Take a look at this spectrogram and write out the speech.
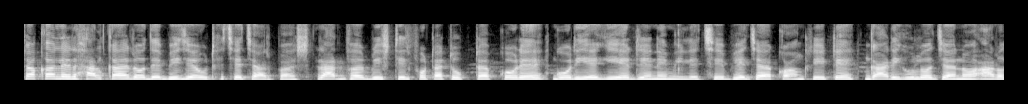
সকালের হালকা রোদে ভিজে উঠেছে চারপাশ। রাতভর বৃষ্টির ফোঁটা টুপটাপ করে গড়িয়ে গিয়ে ড্রেনে মিলেছে। ভেজা কংক্রিটে গাড়িগুলো যেন আরও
